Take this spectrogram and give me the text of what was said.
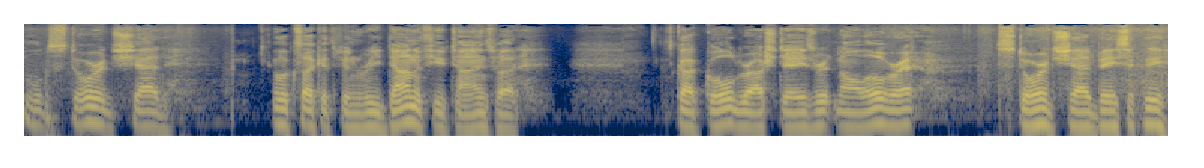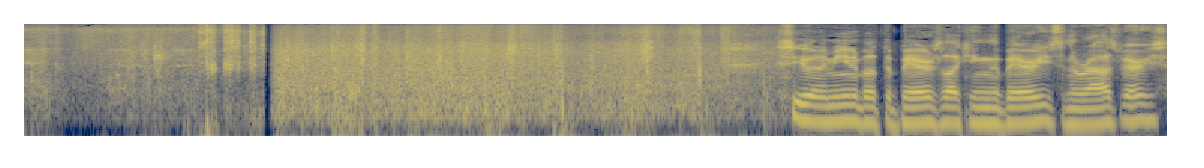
Old storage shed. It looks like it's been redone a few times, but it's got gold rush days written all over it. Storage shed, basically. See what I mean about the bears liking the berries and the raspberries?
